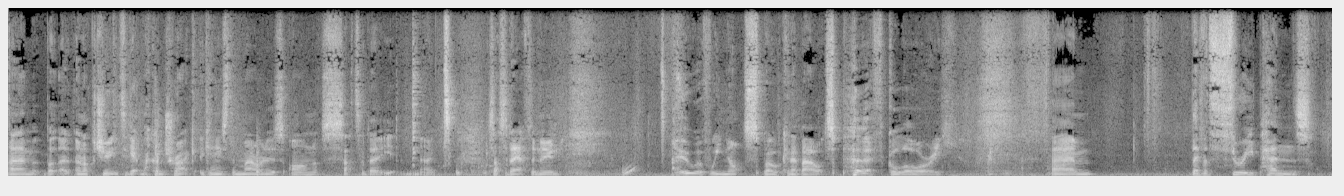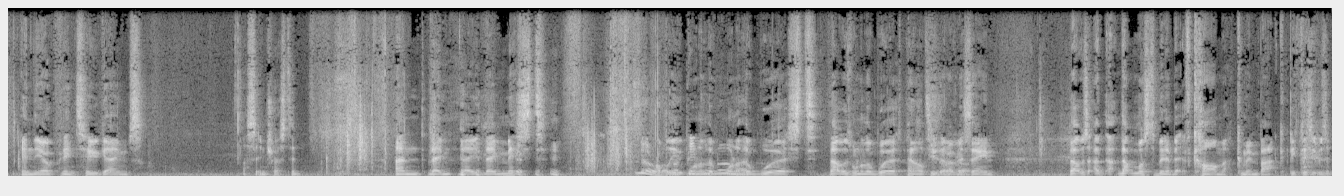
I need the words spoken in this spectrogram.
um, but an opportunity to get back on track against the Mariners on Saturday night Saturday afternoon. Who have we not spoken about? Perth Glory. Um, they've had three pens in the opening two games. That's interesting and they they, they missed No, probably one of the one know of the worst. That was one of the worst penalties I've ever seen. That was uh, that must have been a bit of karma coming back because it was a,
